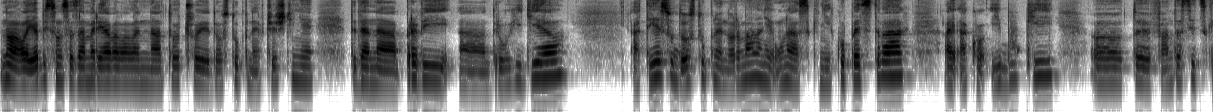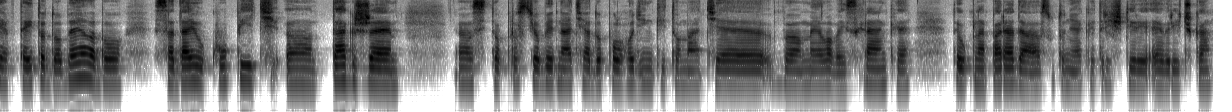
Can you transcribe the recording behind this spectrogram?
No ale ja by som sa zameriavala len na to, čo je dostupné v češtine, teda na prvý a druhý diel. A tie sú dostupné normálne u nás v knihkupectvách, aj ako e-booky. E, to je fantastické v tejto dobe, lebo sa dajú kúpiť e, tak, že si to proste objednáte a do pol hodinky to máte v mailovej schránke. To je úplná parada a sú to nejaké 3-4 evrička.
